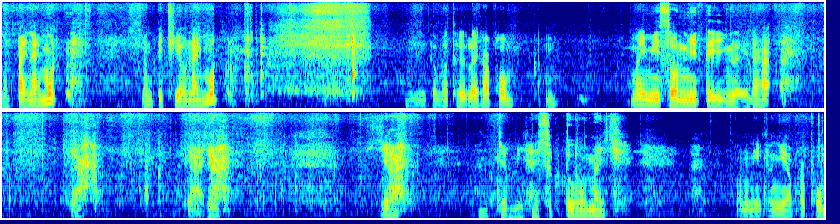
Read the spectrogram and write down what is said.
มันไปไหนหมด มันไปเที่ยวไหนหมดนนี้ก็บ่ถึกเลยครับผมไม่มีซนมีตีงเลยนะฮะอย่าอย่าอย่า ยาจะมีให้สักตัวไหมตรงนี้ก็เงียบครับผม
